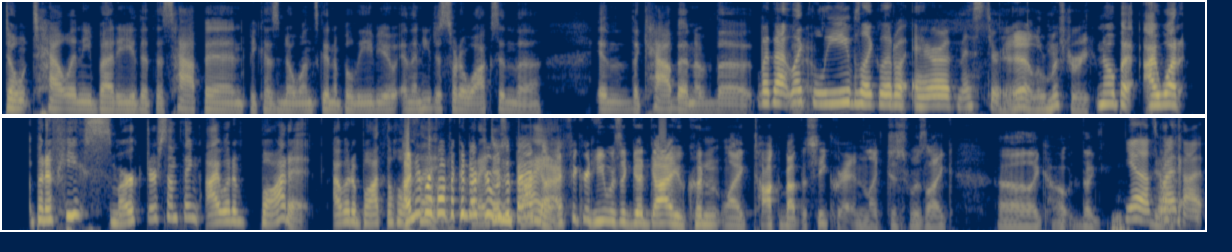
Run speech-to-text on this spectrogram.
don't tell anybody that this happened because no one's going to believe you. And then he just sort of walks in the in the cabin of the But that like know. leaves like little air of mystery. Yeah, a little mystery. No, but I want. But if he smirked or something, I would have bought it. I would have bought the whole. I never thing, thought the conductor was a bad buy guy. I figured he was a good guy who couldn't like talk about the secret and like just was like uh like ho- like Yeah, that's what I thought.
